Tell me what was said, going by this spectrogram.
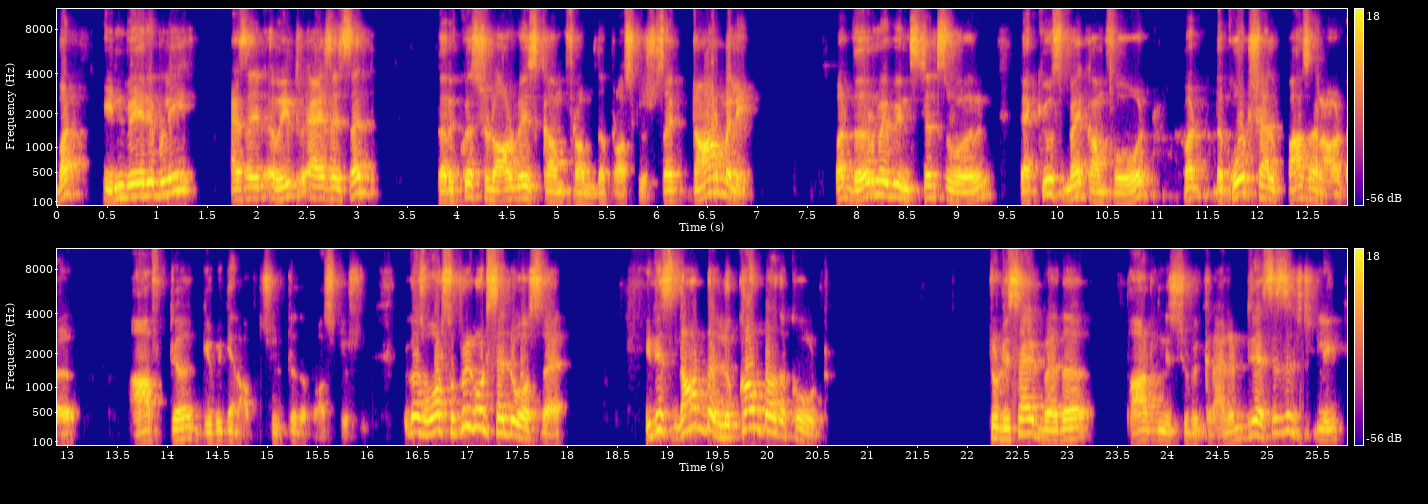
But invariably, as I read, as I said, the request should always come from the prosecution side normally. But there may be instances where the accused may come forward, but the court shall pass an order after giving an opportunity to the prosecution. Because what Supreme Court said was that it is not the lookout of the court to decide whether pardon is to be granted. It is essentially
